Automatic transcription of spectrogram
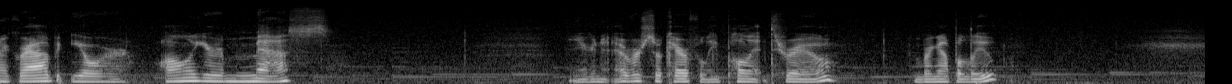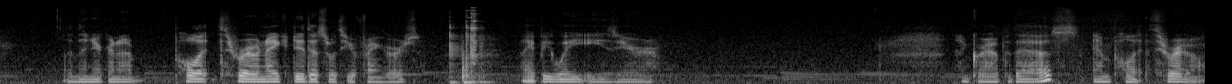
to grab your all your mess and you're to ever so carefully pull it through and bring up a loop. And then you're to pull it through. Now you can do this with your fingers. Might be way easier grab this and pull it through.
